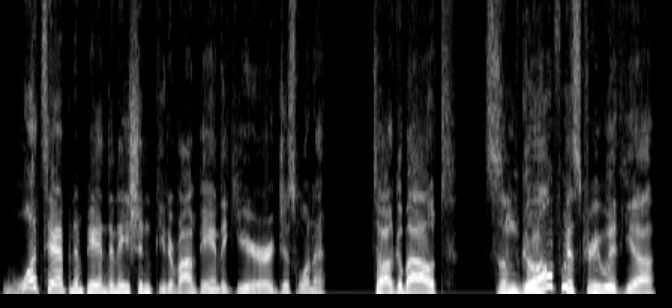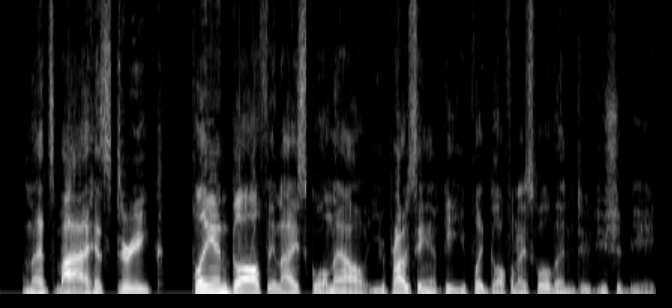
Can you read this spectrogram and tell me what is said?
What's happening, Panda Nation? Peter Von Panda here. Just want to talk about some golf history with you. And that's my history playing golf in high school. Now, you're probably saying, Pete, you played golf in high school? Then, dude, you should be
